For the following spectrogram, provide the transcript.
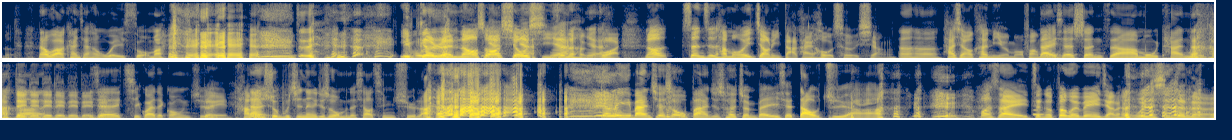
了。那我要看起来很猥琐吗？就是”一个人，然后说要休息，真的很怪。然后甚至他们会叫你打开后车厢，嗯哼，他想要看你有没有放木带一些绳子啊、木炭啊，木炭。对对对对对 对一，些奇怪的工具。，对他们但殊不知那个就是我们的小情趣啦。跟另一半去的时候，我本来就是会准备一些道具啊，哇塞，整个氛围被你讲的很温馨的呢。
